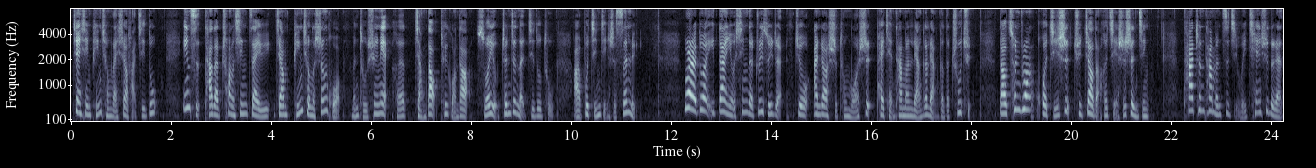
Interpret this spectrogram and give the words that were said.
践行贫穷来效法基督。因此，他的创新在于将贫穷的生活、门徒训练和讲道推广到所有真正的基督徒，而不仅仅是僧侣。威尔多一旦有新的追随者，就按照使徒模式派遣他们两个两个的出去，到村庄或集市去教导和解释圣经。他称他们自己为谦虚的人。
